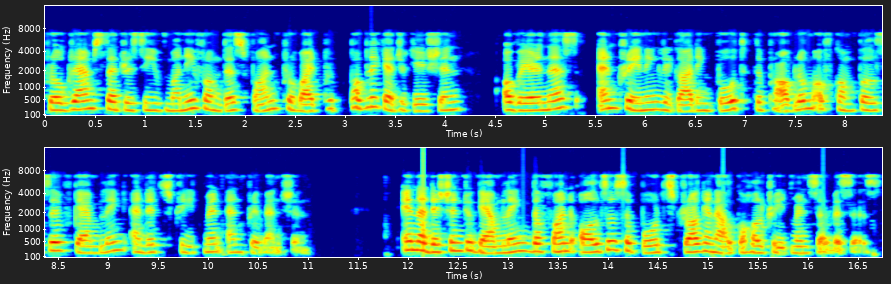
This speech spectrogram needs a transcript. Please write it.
Programs that receive money from this fund provide public education, awareness, and training regarding both the problem of compulsive gambling and its treatment and prevention. In addition to gambling, the fund also supports drug and alcohol treatment services.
